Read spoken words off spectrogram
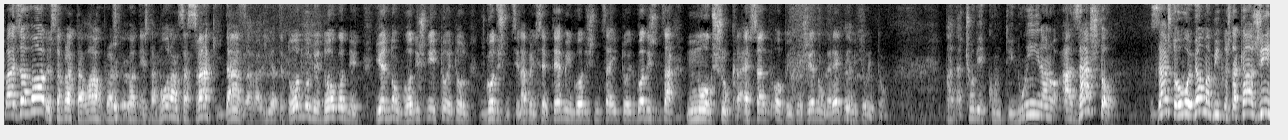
pa zahvalio sam, brata Allahu, prošle godine, šta moram sa svaki dan zahvaljivati, to odgodne, godine do jednom godišnje, i to je to godišnjice, napravim sve termin godišnjica i to je godišnjica mog šukra. E sad, opet, još jednom ga rekli i to je to. Pa da čovjek kontinuirano, a zašto? Zašto? Ovo je veoma bitno šta kaže,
